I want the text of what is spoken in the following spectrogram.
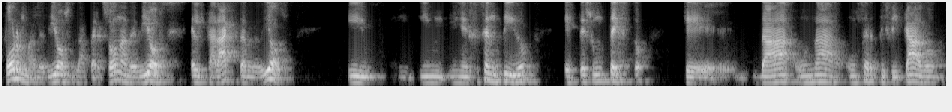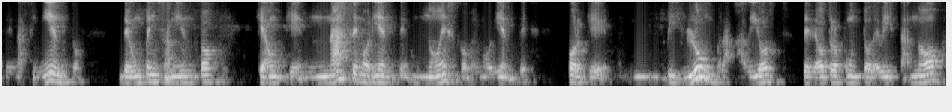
forma de Dios, la persona de Dios, el carácter de Dios. Y, en ese sentido, este es un texto que da una, un certificado de nacimiento de un pensamiento que aunque nace en Oriente, no es como en Oriente, porque vislumbra a Dios desde otro punto de vista, no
